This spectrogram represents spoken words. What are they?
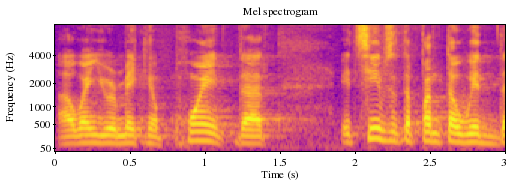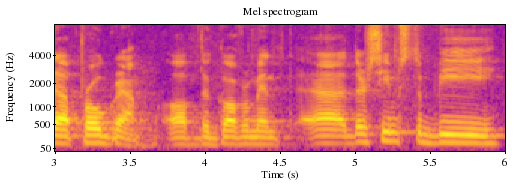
uh, when you were making a point that it seems that the Pantawid uh, program of the government, uh, there seems to be,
